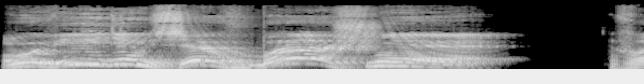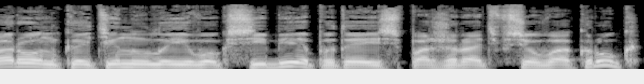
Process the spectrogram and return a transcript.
«Увидимся в башне!» Воронка тянула его к себе, пытаясь пожрать все вокруг,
